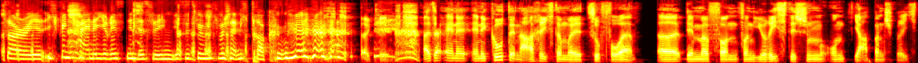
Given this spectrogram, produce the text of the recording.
sorry, ich bin keine Juristin, deswegen ist es für mich wahrscheinlich trocken. okay, also eine, eine gute Nachricht einmal zuvor. Äh, wenn man von, von juristischem und Japan spricht.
